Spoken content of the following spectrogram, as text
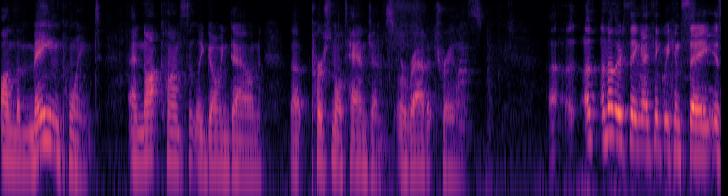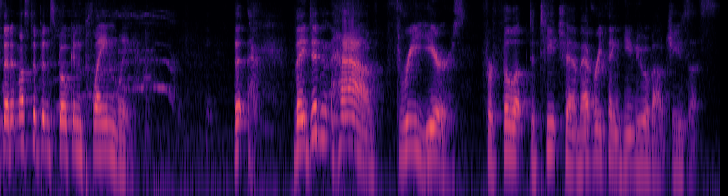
on the main point and not constantly going down uh, personal tangents or rabbit trails? Uh, another thing I think we can say is that it must have been spoken plainly. That they didn't have three years for Philip to teach him everything he knew about Jesus.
